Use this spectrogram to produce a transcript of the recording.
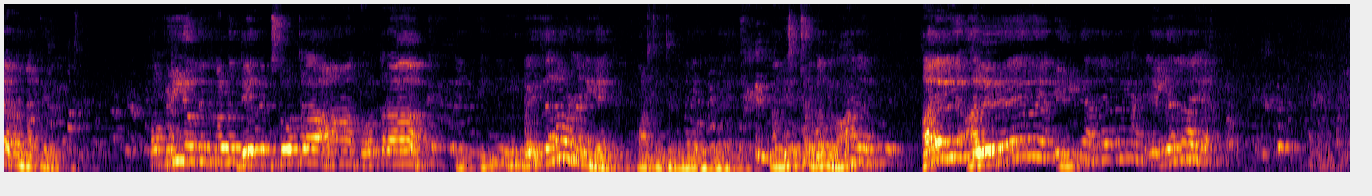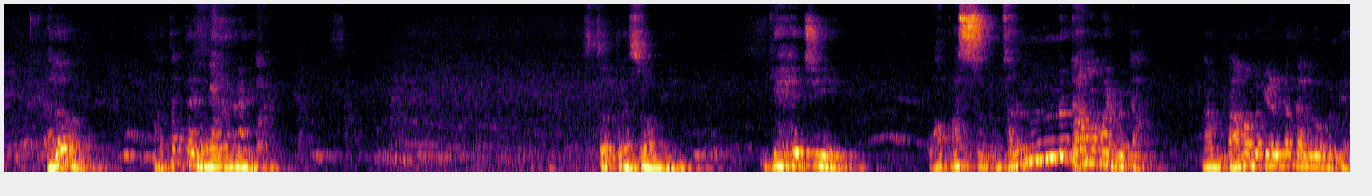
ಅನ್ನೋ ಮಾಡ್ತೀವಿ ಪಾಪ ಇಲ್ಲಿ ಹೋಗಿ ನಿಂತ್ಕೊಂಡು ದೇವ್ರಿಗೆ ಸ್ತೋತ್ರ, ಆ, ಸ್ತೋತ್ರ. ಹಿಂಗೆ ಬೈದಲ್ಲ ಅವಳು ನನಗೆ. ಮಾಡ್ತಿರ್ತೀನಿ ಮೇಲೆ ಹೋದ್ಮೇಲೆ ನಾನು ಎಷ್ಟು ಒಂದು ವಾರ ಅಲ್ಲೇಲು ಎಲ್ಲಿ ಅಲ್ಲೆಲ್ಲ ಎಲ್ಲೆಲ್ಲ ಹಲೋ, ಅರ್ಥ ಆಗ್ತಾ ಇದೆ? ಸ್ತೋತ್ರ, ಸ್ವಾಮಿ. ಗೆಹಜಿ ವಾಪಸ್ಸು. ಸಣ್ಣ ಡ್ರಾಮಾ ಮಾಡಿಬಿಟ್ಟ. ನಾನು ಡ್ರಾಮಾ ಬಗ್ಗೆ ಹೇಳ್ತಾ ಅಲ್ಲಿ ಹೋಗ್ಬಿಟ್ಟೆ.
